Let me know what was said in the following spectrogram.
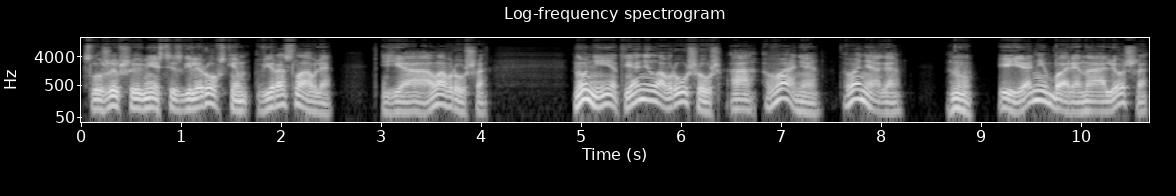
служивший вместе с Гелеровским в Ярославле. Я Лавруша. Ну нет, я не Лавруша уж, а Ваня, Ваняга. Ну, и я не барин, а Алеша,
